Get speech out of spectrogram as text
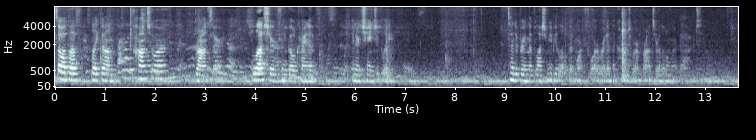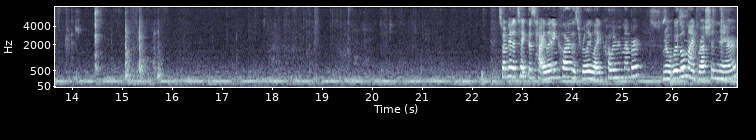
So above, like um, contour, bronzer, blusher can go kind of interchangeably. Tend to bring the blush maybe a little bit more forward, and the contour and bronzer a little more back too. So I'm going to take this highlighting color, this really light color, remember? I'm going to wiggle my brush in there.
